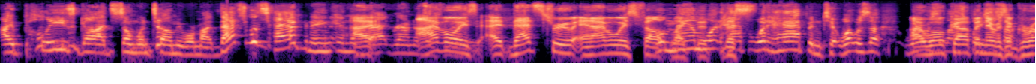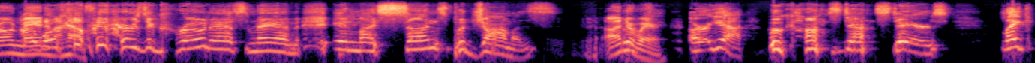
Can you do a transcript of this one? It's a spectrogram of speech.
I please God, someone tell me where my. That's what's happening in the I- background. Of this I've always. I, that's true, and I've always felt Well, like ma'am, the- what the happened? What happened to? What was the? I was woke last up and there was a grown man in my house. up and there was a grown ass man in my son's pajamas. Underwear. or yeah, who comes downstairs. Like,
